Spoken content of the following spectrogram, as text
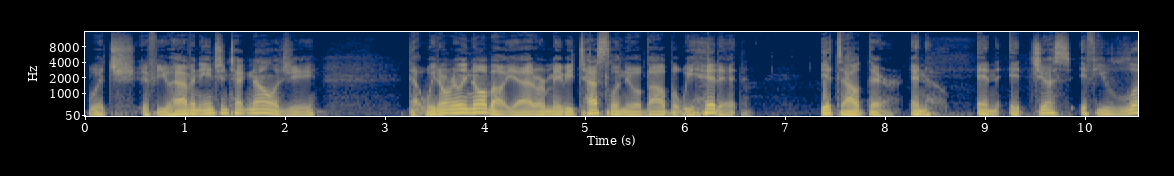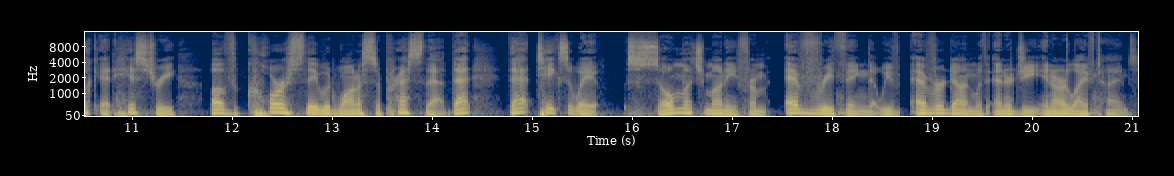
which if you have an ancient technology that we don't really know about yet or maybe Tesla knew about but we hit it it's out there. And and it just if you look at history of course they would want to suppress that. That that takes away so much money from everything that we've ever done with energy in our lifetimes.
